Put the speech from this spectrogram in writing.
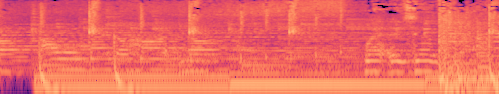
I am like a Heart no. Where is your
